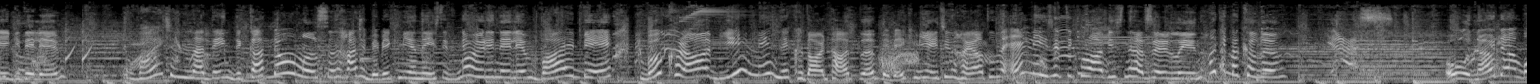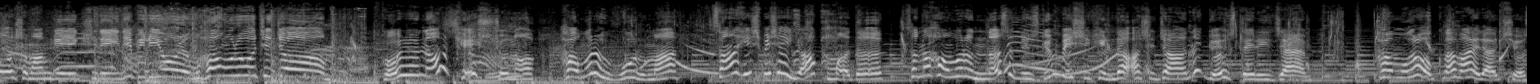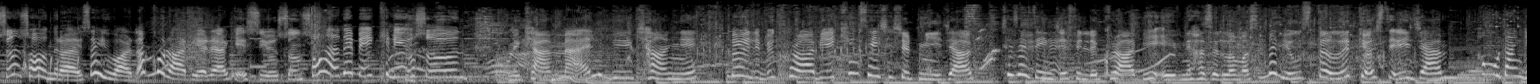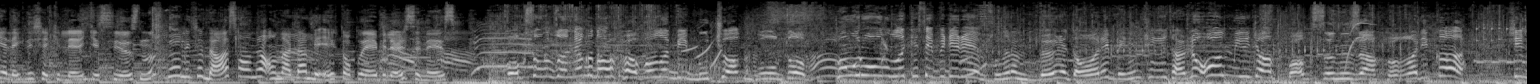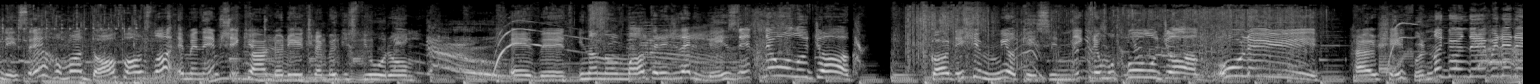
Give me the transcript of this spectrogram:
kafeye gidelim. Vay canına Den dikkatli olmalısın. Hadi bebek Mia ne istediğini öğrenelim. Vay be bu kurabiye mi? Ne kadar tatlı. Bebek Mia için hayatının en lezzetli kurabiyesini hazırlayın. Hadi bakalım. O nereden başlamam gerektiğini biliyorum. Hamuru açacağım. Torunu kes şunu. Hamuru vurma. Sana hiçbir şey yapmadı. Sana hamuru nasıl düzgün bir şekilde açacağını göstereceğim. Hamuru oklavayla açıyorsun. Sonra ise yuvarlak kurabiyeler kesiyorsun. Sonra da bekliyorsun. Mükemmel büyük anne. Böyle bir kurabiye kimseyi şaşırtmayacak. Size zencefilli kurabiye evini hazırlamasında bir ustalık göstereceğim. Hamurdan gerekli şekilleri kesiyorsunuz. Böylece daha sonra onlardan bir ev toplayabilirsiniz. Baksanıza ne kadar havalı bir bıçak buldum. Hamuru onunla kesebilirim. Sanırım böyle daire benim için yeterli olmayacak. Baksanıza harika. Şimdi ise hamura daha fazla M&M şekerleri eklemek istiyorum. Evet, inanılmaz derecede lezzetli olacak. Kardeşim Mia kesinlikle mutlu olacak. Oley! Her şeyi fırına gönderebiliriz.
